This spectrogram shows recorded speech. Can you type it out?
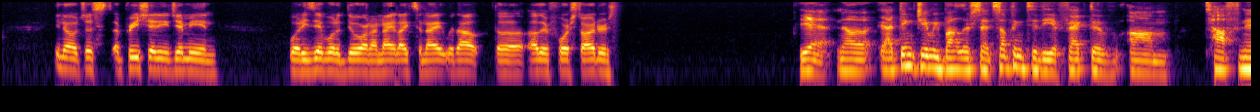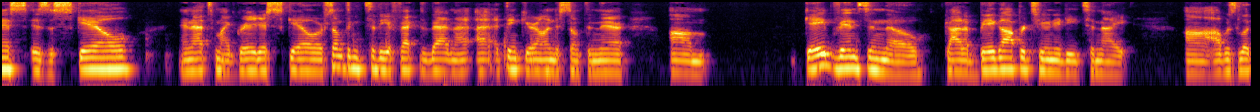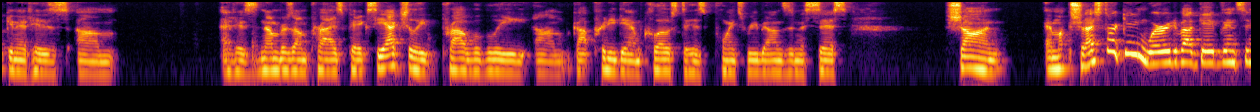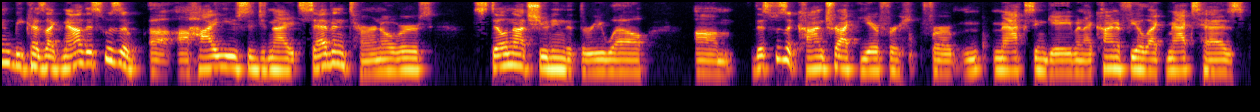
you know, just appreciating Jimmy and what he's able to do on a night like tonight without the other four starters. Yeah, no, I think Jimmy Butler said something to the effect of um, toughness is a skill, and that's my greatest skill, or something to the effect of that. And I, I think you're onto something there. Um, Gabe Vincent, though, got a big opportunity tonight. Uh, I was looking at his um, at his numbers on Prize Picks. He actually probably um, got pretty damn close to his points, rebounds, and assists. Sean, am should I start getting worried about Gabe Vincent because like now this was a a, a high usage night, seven turnovers, still not shooting the three well. Um, this was a contract year for for Max and Gabe, and I kind of feel like Max has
